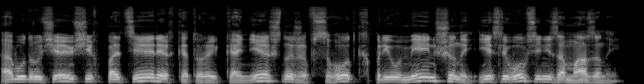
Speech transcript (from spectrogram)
об удручающих потерях, которые, конечно же, в сводках преуменьшены, если вовсе не замазаны.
